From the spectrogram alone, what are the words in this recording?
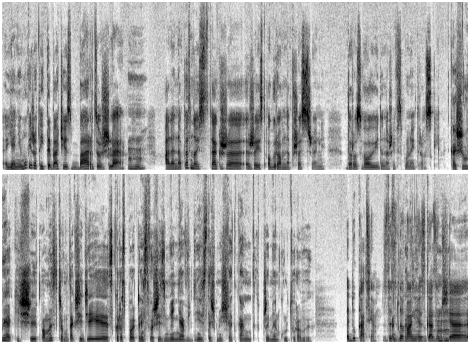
Ja nie mówię, że tej debacie jest bardzo źle, mhm ale na pewno jest tak, że, że jest ogromna przestrzeń do rozwoju i do naszej wspólnej troski. Kasiu, jakiś pomysł, czemu tak się dzieje, skoro społeczeństwo się zmienia, jesteśmy świadkami tych przemian kulturowych? Edukacja. Zdecydowanie Edukacja. zgadzam mhm. się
